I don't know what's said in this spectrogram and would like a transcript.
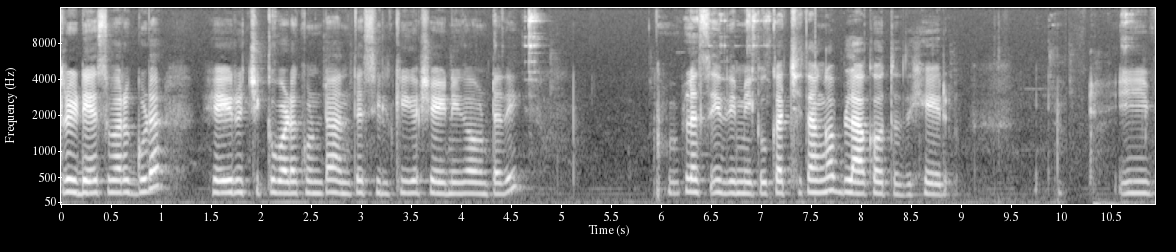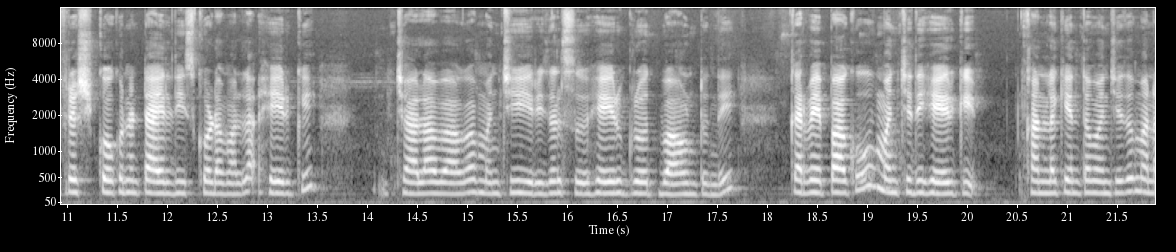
త్రీ డేస్ వరకు కూడా హెయిర్ చిక్కుపడకుండా అంతే సిల్కీగా షైనీగా ఉంటుంది. ప్లస్ ఇది మీకు ఖచ్చితంగా బ్లాక్ అవుతుంది హెయిర్ ఈ ఫ్రెష్ కోకోనట్ ఆయిల్ తీసుకోవడం వల్ల హెయిర్కి చాలా బాగా మంచి రిజల్ట్స్ హెయిర్ గ్రోత్ బాగుంటుంది. కరివేపాకు మంచిది హెయిర్కి. కళ్ళకి ఎంత మంచిదో మన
